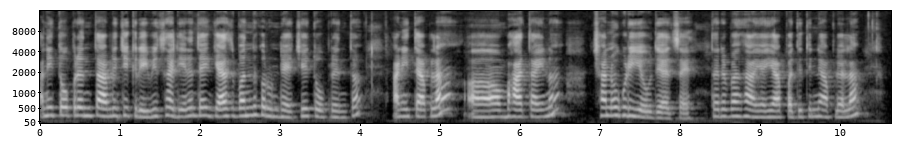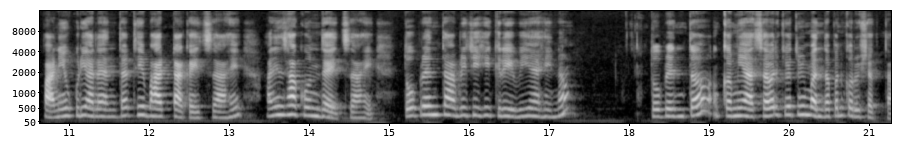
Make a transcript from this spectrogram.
आणि तोपर्यंत आपली जी ग्रेव्ही झाली आहे ना ते गॅस बंद करून द्यायचे तोपर्यंत. आणि ते आपला भात आहे ना छान उकडी येऊ द्यायचं आहे तर बघा या या पद्धतीने आपल्याला पाणी उकडी आल्यानंतर ते भात टाकायचं आहे आणि झाकून द्यायचं आहे. तोपर्यंत आपली जी ही ग्रेव्ही आहे ना तोपर्यंत कमी आसावर किंवा तुम्ही बंद पण करू शकता.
